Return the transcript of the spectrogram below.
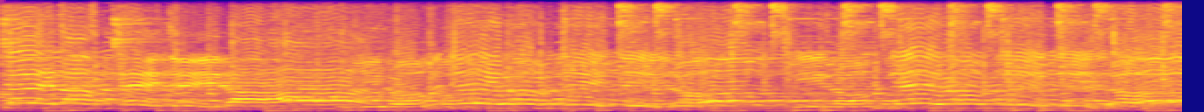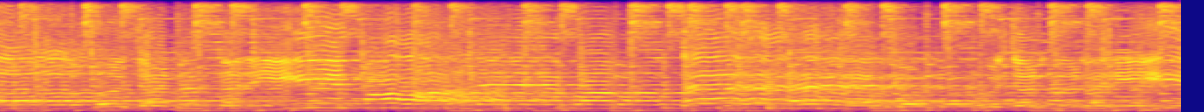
जय राम जय जय राम. श्रीराम जय राम जय जय राम. श्रीराम जय राम जय जय राम. भजन करी भजन करी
